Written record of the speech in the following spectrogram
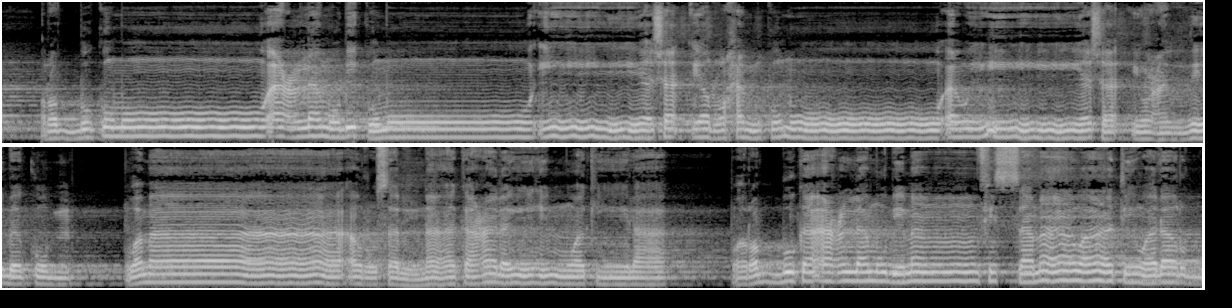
ربكم أعلم بكم إن يشأ يرحمكم أو إن يشأ يعذبكم ۖ وما أرسلناك عليهم وكيلا وربك أعلم بمن في السماوات والأرض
